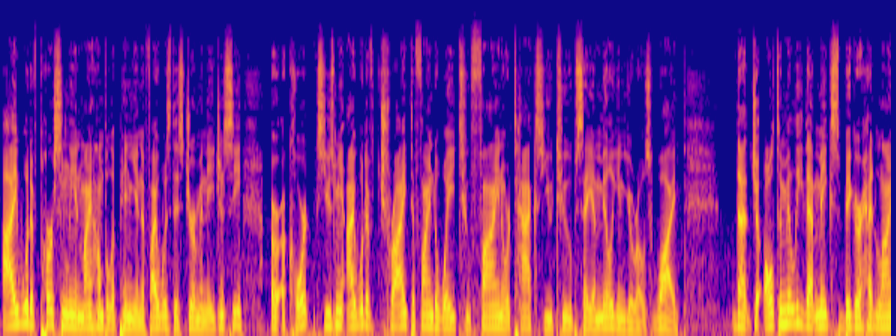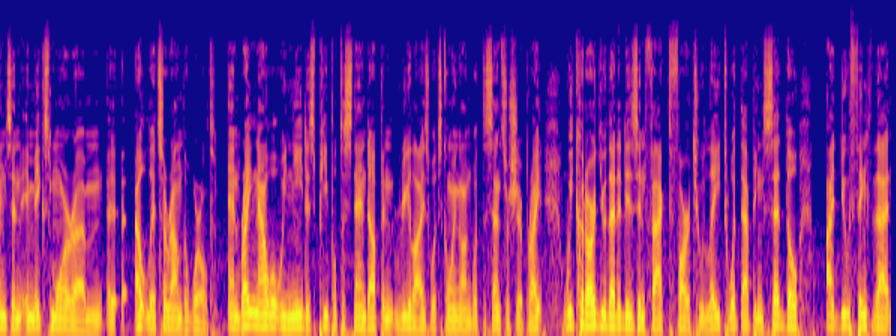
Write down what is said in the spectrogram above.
I would have personally, in my humble opinion, if I was this German agency or a court, excuse me, I would have tried to find a way to fine or tax YouTube, say, a million euros. Why? that ultimately that makes bigger headlines and it makes more um, uh, outlets around the world. And right now, what we need is people to stand up and realize what's going on with the censorship. Right? We could argue that it is in fact far too late. With that being said, though, I do think that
